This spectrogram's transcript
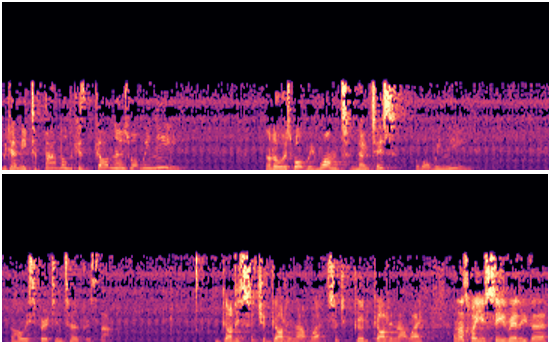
We don't need to babble because God knows what we need. Not always what we want, notice, but what we need. The Holy Spirit interprets that. God is such a God in that way, such a good God in that way. And that's where you see really the,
